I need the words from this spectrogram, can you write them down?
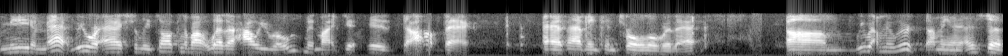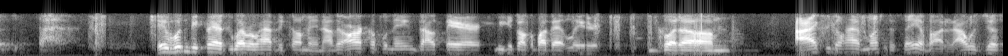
me and Matt, we were actually talking about whether Howie Roseman might get his job back as having control over that. Um, we, I mean, we were, I mean, it's just, it wouldn't be fair to whoever would have to come in. Now there are a couple names out there. We can talk about that later, but um, I actually don't have much to say about it. I was just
